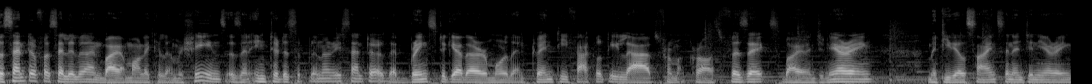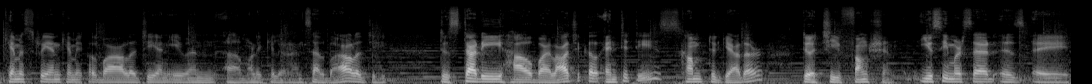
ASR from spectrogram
The Center for Cellular and Biomolecular Machines is an interdisciplinary center that brings together more than 20 faculty labs from across physics, bioengineering, material science and engineering, chemistry and chemical biology, and even uh, molecular and cell biology to study how biological entities come together to achieve function. UC Merced is a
